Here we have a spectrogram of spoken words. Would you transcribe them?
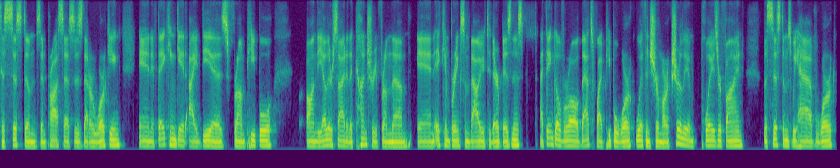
to systems and processes that are working. And if they can get ideas from people on the other side of the country from them and it can bring some value to their business, I think overall that's why people work with InsureMark. Surely employees are fine. The systems we have work,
